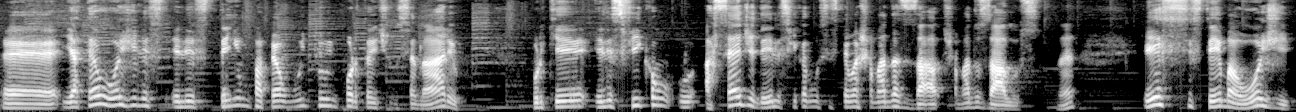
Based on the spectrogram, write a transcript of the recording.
É, e até hoje eles, eles têm um papel muito importante no cenário, porque eles ficam. A sede deles fica num sistema chamado, chamado Zalos, né? Esse sistema hoje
